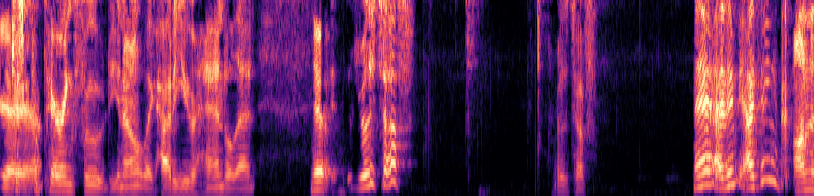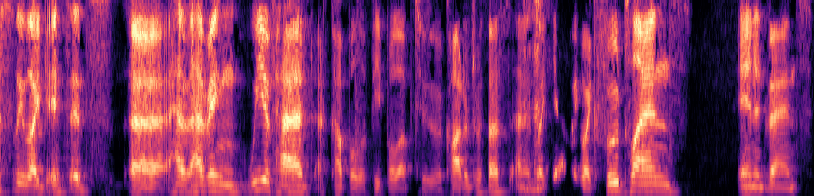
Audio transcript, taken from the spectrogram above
yeah, just yeah. preparing food, you know, like how do you handle that? yeah. It's really tough. Really tough. Yeah, I think I think honestly, like it's it's uh, have, having we have had a couple of people up to the cottage with us, and it's Mhm. like yeah, like like food plans in advance,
